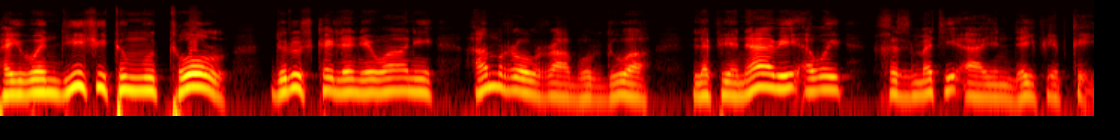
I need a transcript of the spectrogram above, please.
پەیوەندییەکی تونگ و تۆڵ دروست کەی لە نێوانی ئەمڕۆ و ڕابوردووە لە پێناوی ئەوەی خزمەتی ئایندەی پێ بکەی.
